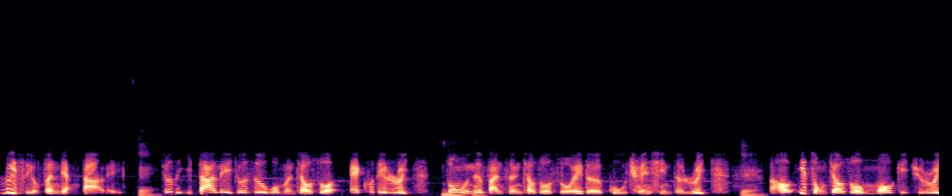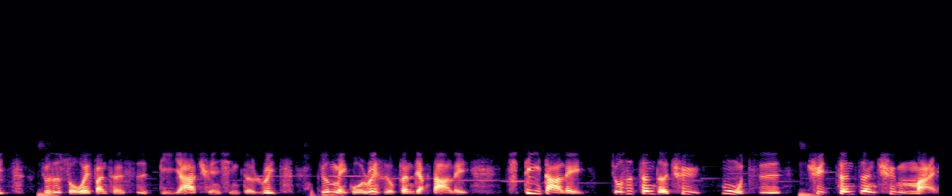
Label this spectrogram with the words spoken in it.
REITs 有分两大类，对，就是一大类就是我们叫做 equity REITs，嗯。中文是翻成叫做所谓的股权型的 REITs，对。然后一种叫做 mortgage REITs，嗯。就是所谓翻成是抵押权型的 REITs，，OK，就是美国 REITs 有分两大类，第一大类就是真的去募资嗯，去真正去买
